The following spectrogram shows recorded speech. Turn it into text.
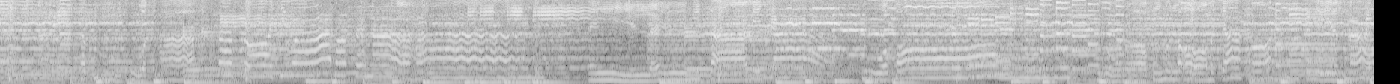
ចាំឆ្នាំស្ដាប់សួរថាតើស្រជីវ៉ាបាត់ទៅណាហើយអីលេតាវិចាសួរបងសួររកនួនល្អម្ចាស់កនពេលណាដ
